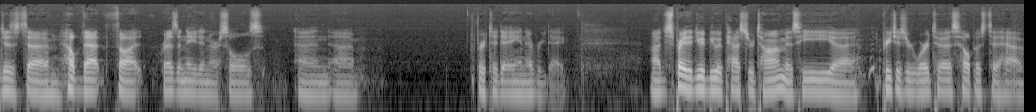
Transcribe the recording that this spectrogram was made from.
just uh, help that thought resonate in our souls, and uh, for today and every day. I just pray that you would be with Pastor Tom as he uh, preaches your word to us. Help us to have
